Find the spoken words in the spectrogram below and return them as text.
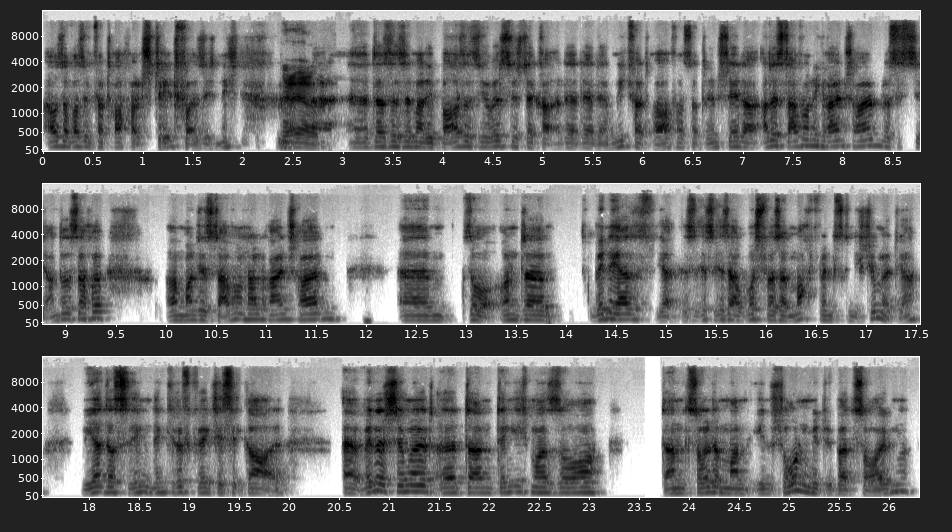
außer was im Vertrag halt steht, weiß ich nicht. Ja, ja. Äh, äh das ist immer die Basis juristisch, der, der, der, der Mietvertrag, was da drin steht. Alles darf man nicht reinschreiben, das ist die andere Sache. Aber manches darf man halt reinschreiben. Ähm, so, und äh, wenn er, ja, es, es ist auch wurscht, was er macht, wenn es nicht schimmelt, ja. Wie er das in den Griff kriegt, ist egal. Äh, wenn es schimmelt, äh, dann denke ich mal so, dann sollte man ihn schon mit überzeugen,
